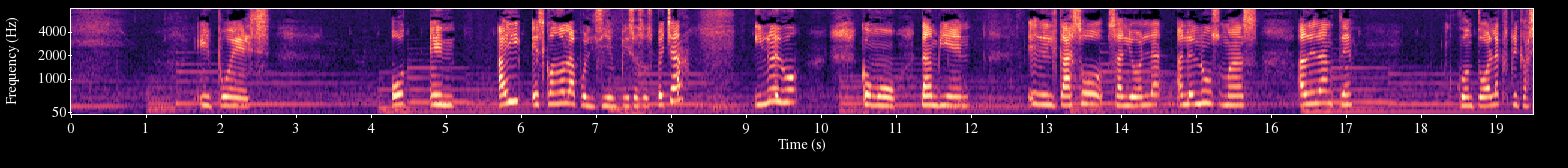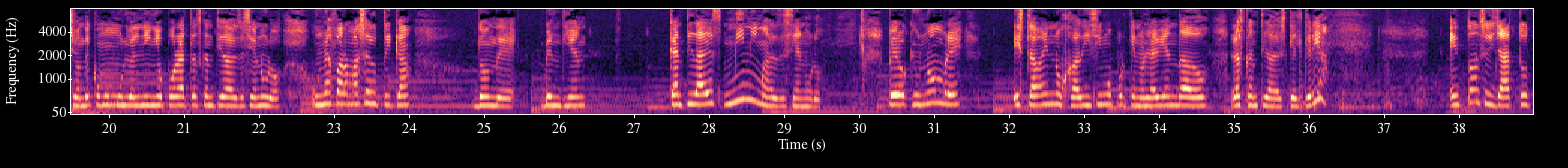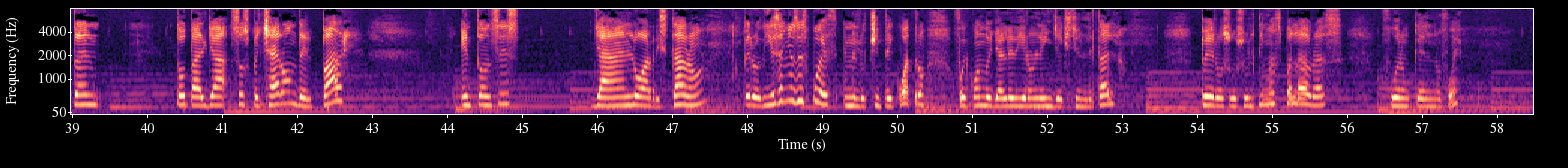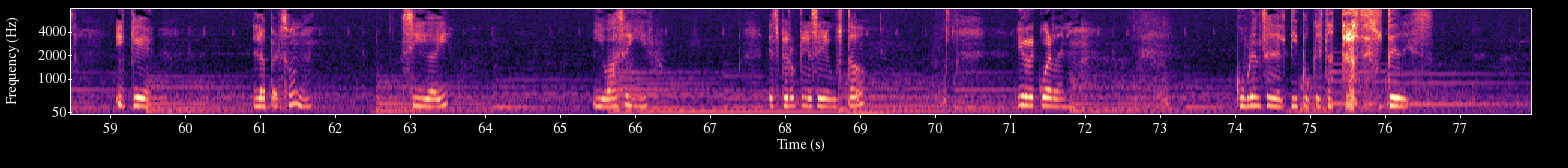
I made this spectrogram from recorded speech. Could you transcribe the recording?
Y pues en, ahí es cuando la policía empieza a sospechar. Y luego como también el caso salió a la, luz más adelante con toda la explicación de cómo murió el niño por altas cantidades de cianuro, una farmacéutica donde vendían cantidades mínimas de cianuro, pero que un hombre estaba enojadísimo porque no le habían dado las cantidades que él quería. Entonces ya total, total ya sospecharon del padre. Entonces ya lo arrestaron. Pero 10 años después, en el 84, fue cuando ya le dieron la inyección letal. Pero sus últimas palabras fueron que él no fue. Y que la persona sigue ahí. Y va a seguir. Espero que les haya gustado. Y recuerden, cúbrense del tipo que está atrás de ustedes.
